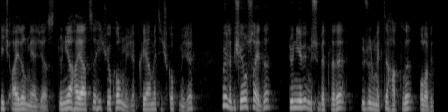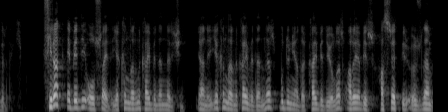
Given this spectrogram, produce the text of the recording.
hiç ayrılmayacağız. Dünya hayatı hiç yok olmayacak, kıyamet hiç kopmayacak. Böyle bir şey olsaydı dünyevi musibetlere üzülmekte haklı olabilirdik. Firak ebedi olsaydı yakınlarını kaybedenler için, yani yakınlarını kaybedenler bu dünyada kaybediyorlar. Araya bir hasret, bir özlem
